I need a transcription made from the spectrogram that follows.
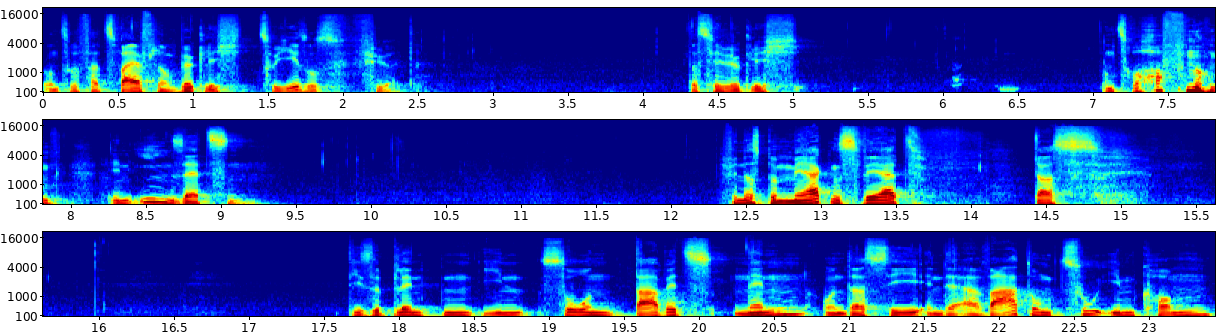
unsere Verzweiflung wirklich zu Jesus führt? Dass wir wirklich unsere Hoffnung in ihn setzen. Ich finde das bemerkenswert, dass diese Blinden ihn Sohn Davids nennen und dass sie in der Erwartung zu ihm kommen,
